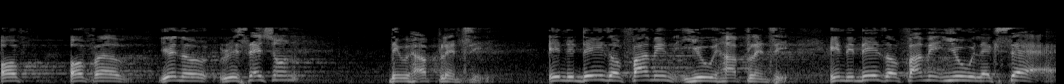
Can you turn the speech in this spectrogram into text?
of, of uh, you know, recession, they will have plenty. In the days of famine, you will have plenty. In the days of famine, you will excel.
